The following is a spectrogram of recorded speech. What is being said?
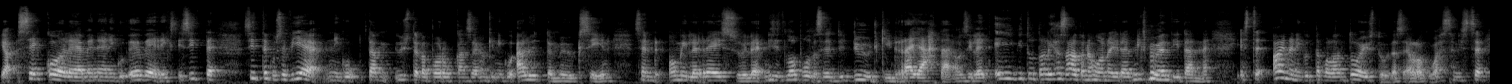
ja sekoilee ja menee niinku överiksi. Ja sitten, sitten kun se vie niinku, tämän ystäväporukkansa johonkin niinku älyttömyyksiin sen omille reissuille, niin sitten lopulta se dudekin räjähtää ja on silleen, että ei vitu, tää oli ihan saatana huono idea, että miksi me mentiin tänne. Ja sitten se aina niinku, tavallaan toistuu tässä elokuvassa. Niin se,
